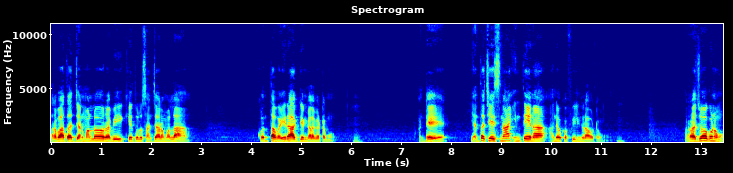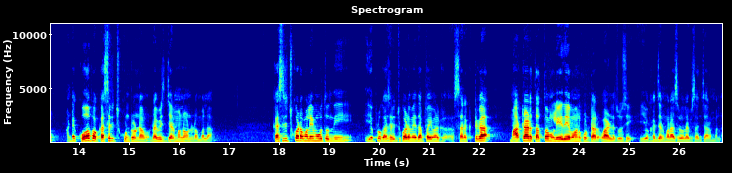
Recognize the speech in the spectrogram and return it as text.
తర్వాత జన్మంలో రవి కేతులు సంచారం వల్ల కొంత వైరాగ్యం కలగటము. అంటే ఎంత చేసినా ఇంతేనా అనే ఒక ఫీలింగ్ రావటం. రజోగుణము అంటే కోపం కసిరించుకుంటుండడం రవి జన్మంలో ఉండడం వల్ల. కసిరించుకోవడం వల్ల ఏమవుతుంది? ఎప్పుడు కసిరించుకోవడమే తప్ప మనకు కరెక్ట్గా మాట్లాడే తత్వం లేదేమో అనుకుంటారు వాళ్ళని చూసి ఈ యొక్క జన్మరాశిలో రవి సంచారం వల్ల.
